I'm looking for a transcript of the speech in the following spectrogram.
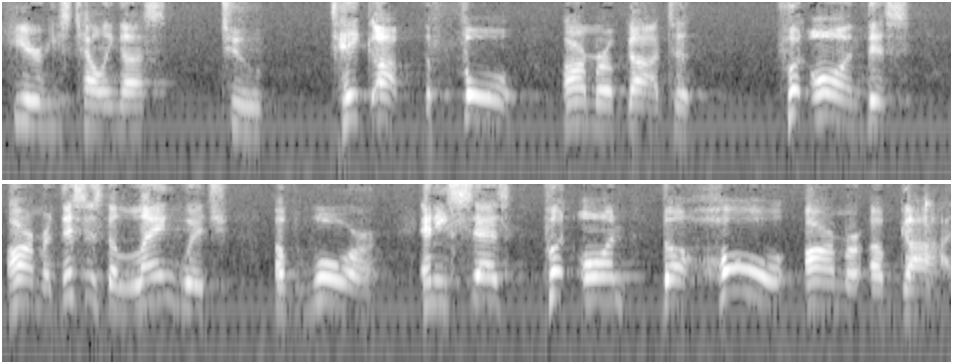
Here he's telling us to take up the full armor of God, to put on this armor. This is the language of war. And he says, put on the whole armor of God.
